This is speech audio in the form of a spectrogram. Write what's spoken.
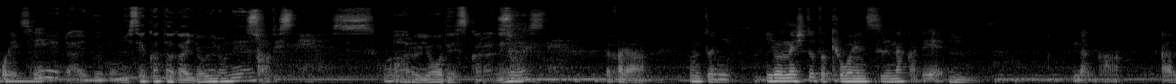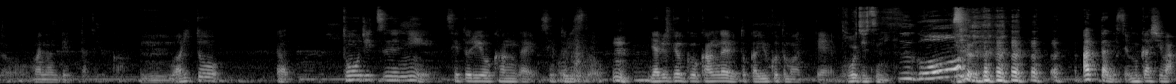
これて、そうねライブも見せ方がいろいろね。そうですね。すごい。あるようですからね。そうですね。だから本当にいろんな人と共演する中でうん。なんかあの学んでいったというかうん。割と当日にセトリを考えるセットリストをうん。やる曲を考えるとかいうこともあって。当日に。すごい。あったんですよ昔は。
